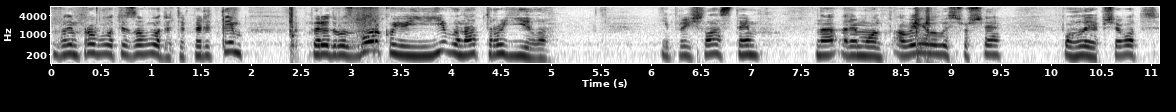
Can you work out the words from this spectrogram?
Будемо пробувати заводити. Перед тим, перед розборкою її вона троїла. І прийшла з тим на ремонт. А виявилось, що ще поглибше. От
